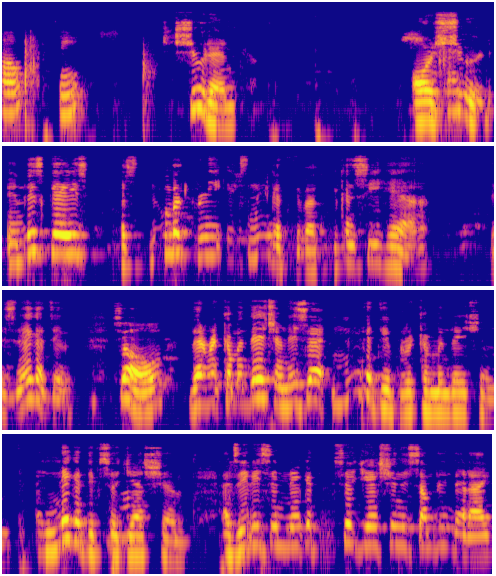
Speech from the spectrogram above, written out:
Oh, see. shouldn't or Okay. should. In this case, as number three is negative, as you can see here, is negative. So the recommendation is a negative recommendation, a negative suggestion. As it is a negative suggestion is something that I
